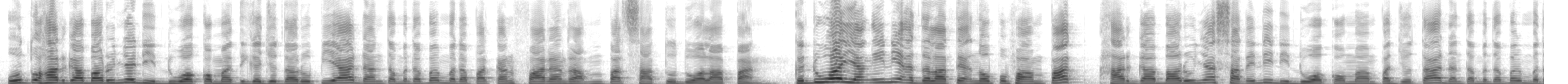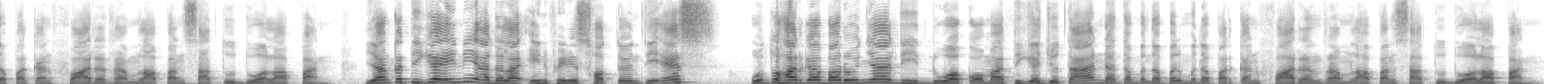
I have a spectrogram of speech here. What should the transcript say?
untuk harga barunya di 2,3 juta rupiah dan teman-teman mendapatkan varian RAM 4128. Kedua yang ini adalah Tecno Pova 4, harga barunya saat ini di 2,4 juta dan teman-teman mendapatkan varian RAM 8128. Yang ketiga ini adalah Infinix Hot 20s untuk harga barunya di 2,3 jutaan dan teman-teman mendapatkan varian RAM 8128.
